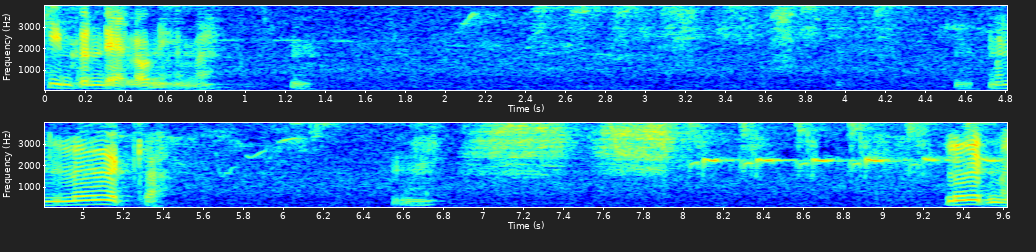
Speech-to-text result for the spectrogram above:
ครีมกันแดดแล้วเนี่ยเห็นไหมมันเลิศกะเห็นไหมเลิศไหม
